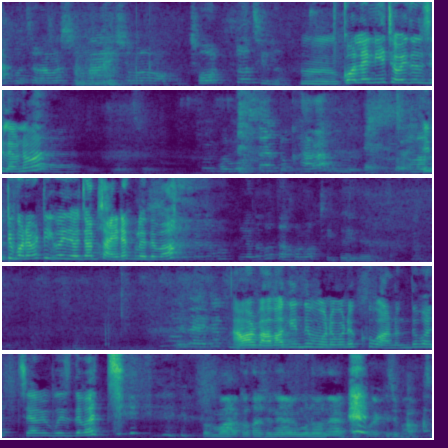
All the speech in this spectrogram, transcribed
এক বছর আমার সোনা এই সময় ছোট্ট ছিল। হুম কোলে নিয়ে ছবি তুলছিলাম না মা? হ্যাঁ। একটু খারাপ। একটু পরে আবার ঠিক হয়ে যাবে যখন শাড়িটা খুলে দেবা এটা যখন খুলে দেবো তখন ও ঠিক হয়ে যাবে এটা এটা আমার বাবা কিন্তু মনে মনে খুব আনন্দ পাচ্ছে আমি বুঝতে পারছি। তোর মার কথা শুনে আমি মনে মনে একটা করে কিছু ভাবছি।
